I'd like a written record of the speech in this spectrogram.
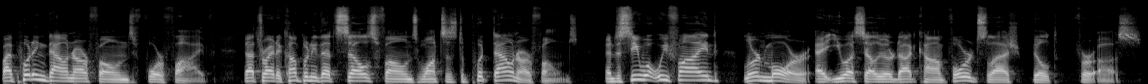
by putting down our phones for five. That's right, a company that sells phones wants us to put down our phones. And to see what we find, learn more at uscellular.com forward slash built for us.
